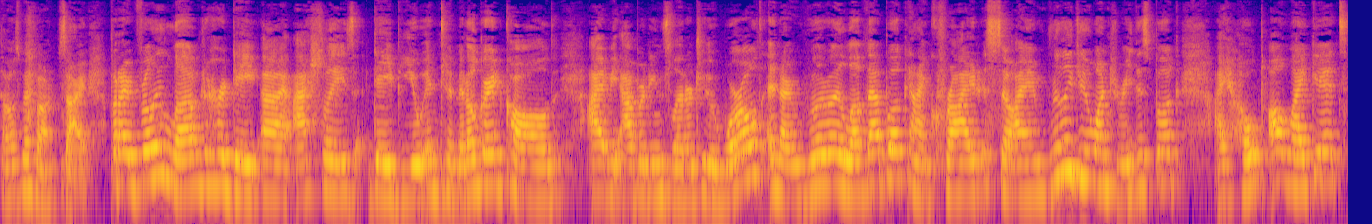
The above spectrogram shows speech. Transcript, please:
that was my phone, sorry. But I really loved her date, uh, Ashley's debut into middle grade called Ivy Aberdeen's Letter to the World, and I really, really love that book, and I cried, so I really do want to read this book. I hope I'll like it.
